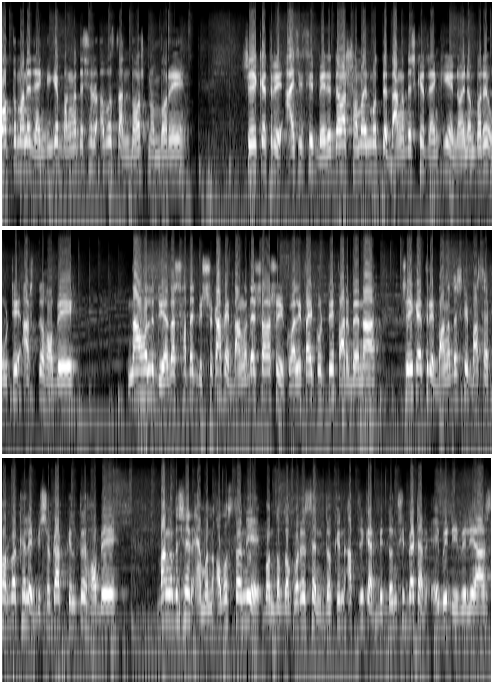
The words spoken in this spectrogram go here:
বর্তমানে র্যাঙ্কিংয়ে বাংলাদেশের অবস্থান দশ নম্বরে। সেই ক্ষেত্রে আইসিসির বেঁধে দেওয়ার সময়ের মধ্যে বাংলাদেশকে র্যাঙ্কিংয়ে নয় নম্বরে উঠে আসতে হবে। না হলে দুই হাজার সাতাশ বিশ্বকাপে বাংলাদেশ সরাসরি কোয়ালিফাই করতে পারবে না। সেই ক্ষেত্রে বাংলাদেশকে বাছাই পর্ব খেলে বিশ্বকাপ খেলতে হবে। বাংলাদেশের এমন অবস্থা নিয়ে মন্তব্য করেছেন দক্ষিণ আফ্রিকার বিধ্বংসী ব্যাটার এবি ডিভিলিয়ার্স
